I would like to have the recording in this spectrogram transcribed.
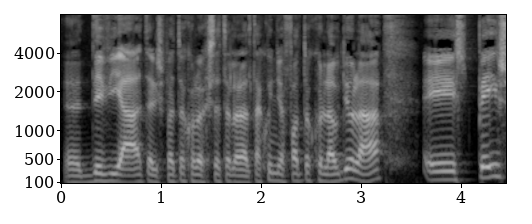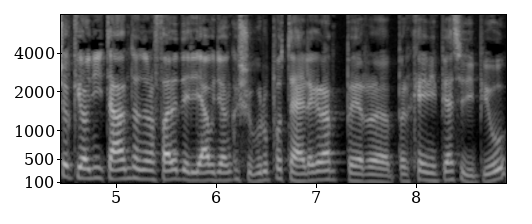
eh, deviata rispetto a quello che è stata la realtà. Quindi ho fatto quell'audio là e penso che ogni tanto andrò a fare degli audio anche sul gruppo Telegram per, perché mi piace di più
